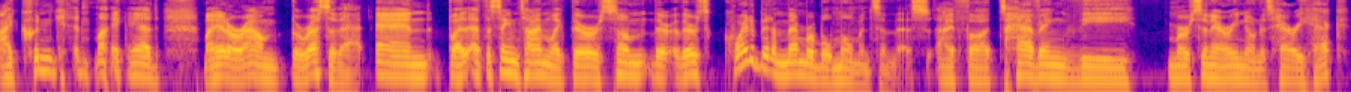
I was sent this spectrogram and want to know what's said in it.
I couldn't get my head my head around the rest of that. And but at the same time, like there are some there there's quite a bit of memorable moments in this. I thought having the mercenary known as Harry Heck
